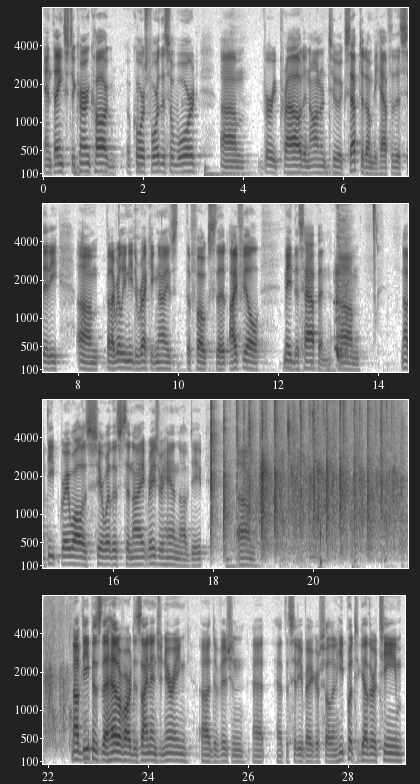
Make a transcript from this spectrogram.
And thanks to Kern Cog, of course, for this award. Um, very proud and honored to accept it on behalf of the city. Um, but I really need to recognize the folks that I feel made this happen. Um, Navdeep Grewal is here with us tonight. Raise your hand, Navdeep. Um, Navdeep is the head of our design engineering uh, division at, at the city of Bakersfield, and he put together a team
